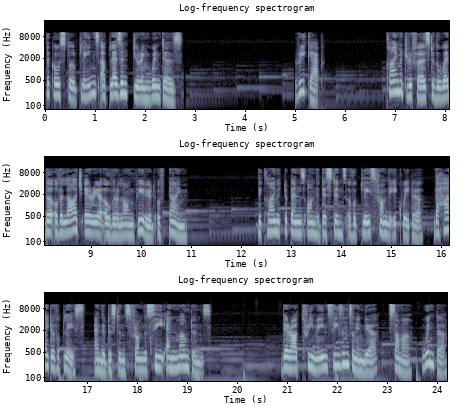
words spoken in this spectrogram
The coastal plains are pleasant during winters. Recap Climate refers to the weather of a large area over a long period of time. The climate depends on the distance of a place from the equator, the height of a place, and the distance from the sea and mountains. There are three main seasons in India summer, winter,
